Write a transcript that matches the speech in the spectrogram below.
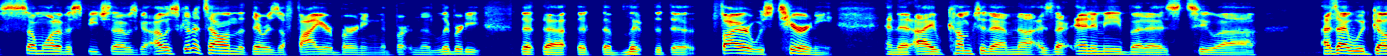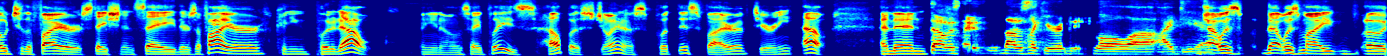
somewhat of a speech that I was going. I was going to tell him that there was a fire burning, the burn, the liberty, that the that the that the fire was tyranny, and that I come to them not as their enemy, but as to. uh as I would go to the fire station and say, "There's a fire. Can you put it out?" You know, say, "Please help us, join us, put this fire of tyranny out." and then that was that was like your initial uh, idea. That was that was my uh,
